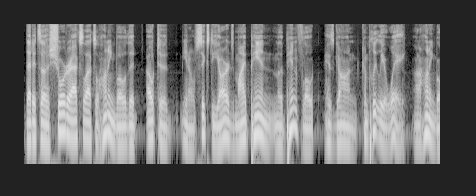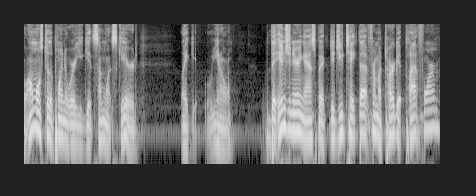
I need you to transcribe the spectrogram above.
that it's a shorter axle axle hunting bow that out to you know 60 yards my pin the pin float has gone completely away on a hunting bow, almost to the point of where you get somewhat scared. Like, you know, the engineering aspect, did you take that from a target platform?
